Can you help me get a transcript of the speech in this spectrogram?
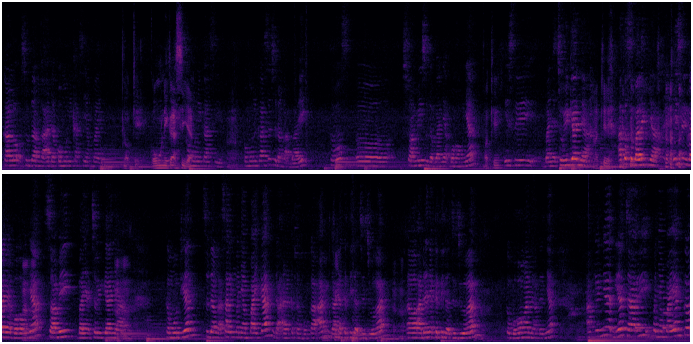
kalau sudah nggak ada komunikasi yang baik. Oke komunikasi ya? Komunikasi. Nah, komunikasi sudah nggak baik terus eh, suami sudah banyak bohongnya oke. istri banyak curiganya oke. atau sebaliknya istri banyak bohongnya suami banyak curiganya. Kemudian sudah nggak saling menyampaikan nggak ada keterbukaan nggak Oke. ada ketidakjujuran eh, adanya ketidakjujuran kebohongan yang adanya akhirnya dia cari penyampaian ke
